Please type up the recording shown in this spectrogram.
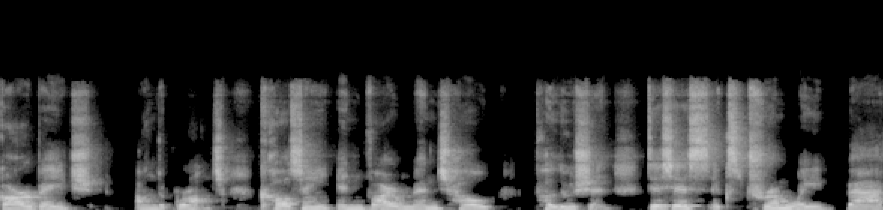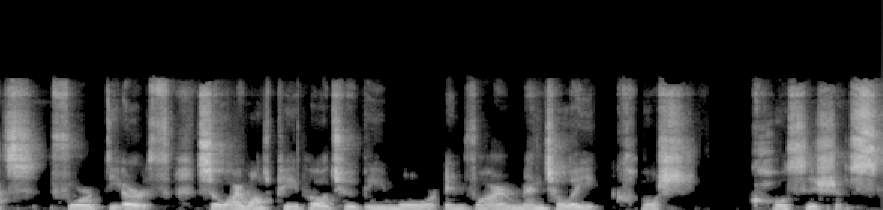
garbage on the ground, causing environmental pollution. This is extremely bad for the earth. So I want people to be more environmentally cautious.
